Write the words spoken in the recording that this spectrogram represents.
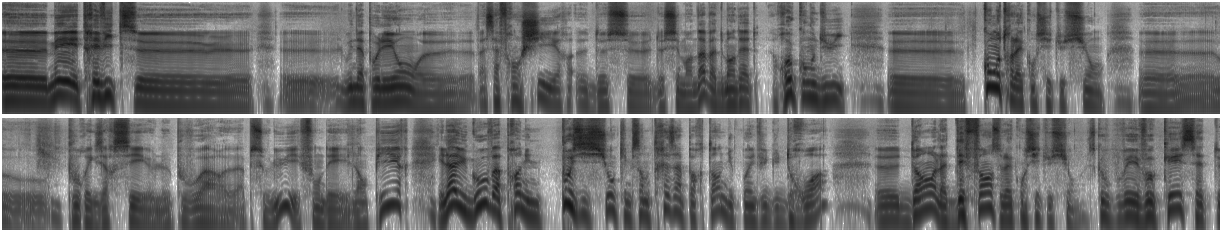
Euh, mais très vite, Louis-Napoléon va s'affranchir de ce, de ce mandat, va demander à être reconduit contre la Constitution pour exercer le pouvoir absolu et fonder l'Empire. Et là, Hugo va prendre une position qui me semble très importante du point de vue du droit dans la défense de la Constitution. Est-ce que vous pouvez évoquer cette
